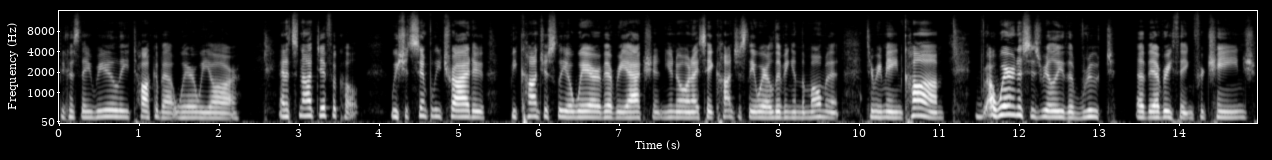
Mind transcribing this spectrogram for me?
because they really talk about where we are and it's not difficult. We should simply try to be consciously aware of every action. You know, and I say consciously aware, living in the moment to remain calm. Awareness is really the root of everything for change,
